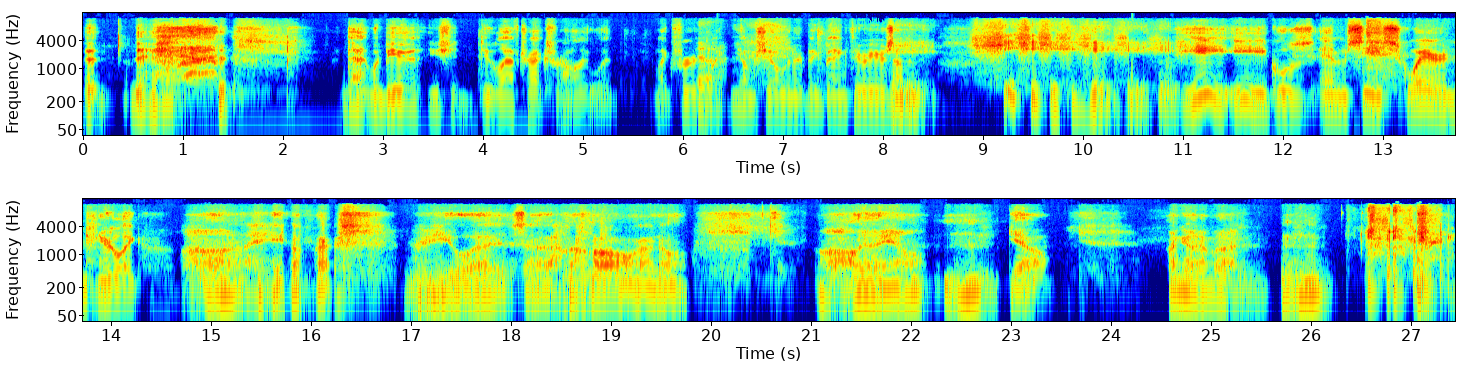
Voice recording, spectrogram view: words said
the, the, That would be a. You should do laugh tracks for Hollywood, like for Yeah. like Young Sheldon or Big Bang Theory or something. He, he, he, he, he, he, E equals MC squared. And you're like, Uh, he, he was, uh, oh, I know. Oh, yeah, yeah. hmm Yeah. I got him, uh, hmm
